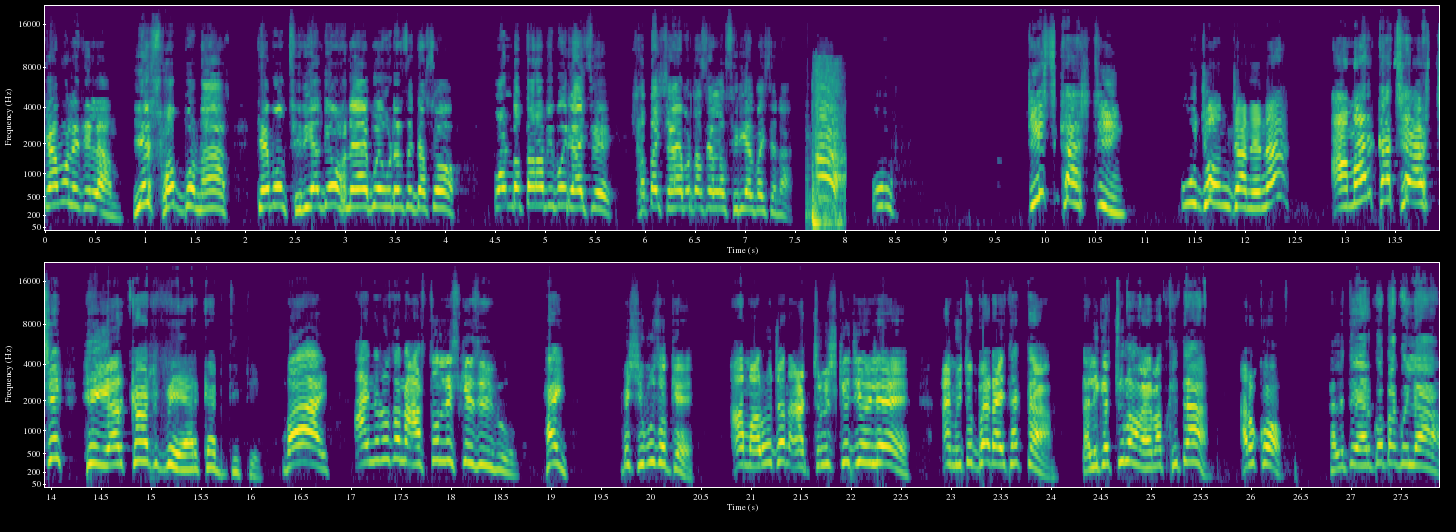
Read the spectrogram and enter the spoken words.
কে বলে দিলাম? এ সর্বনাশ কেবল সিরিয়াল দিয়েও হনে বই উঠার চাইতাছো। পনেরো তারা বিবই আইছে সাতাইশ সাহেব তাছে সিরিয়াল পাইছে না। উফ ডিসকাস্টিং ওজন জানে না আমার কাছে আসছে হেয়ার কাট বেয়ার কাট দিতে। ভাই আইনের ওজন আটচল্লিশ কেজি হইব। হাই বেশি বুঝো কে? আমার ওজন আটচল্লিশ কেজি হইলে আমি তো বেড়াই থাকতাম। তালিকা চুলা হয় ভাত খেতা আরও কম খালি তো এর কথা কইলাম।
